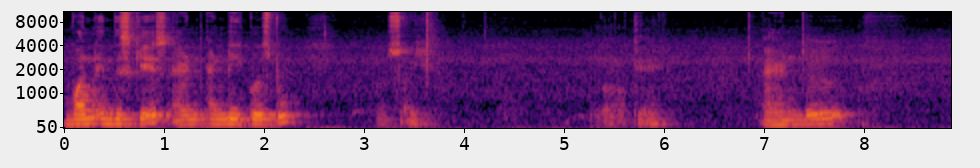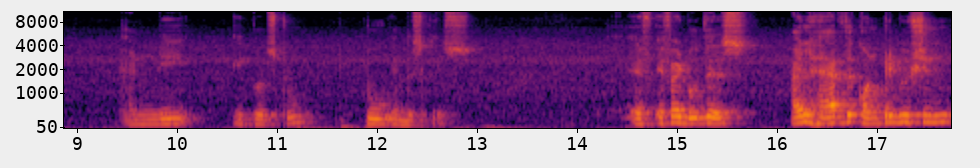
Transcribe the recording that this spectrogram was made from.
1 in this case and nd equals to sorry. Okay. And uh, nd equals to 2 in this case. If if i do this I'll have the contribution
